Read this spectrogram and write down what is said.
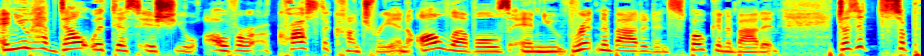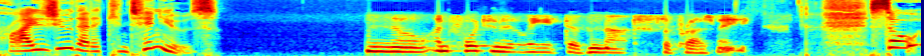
And you have dealt with this issue over across the country in all levels, and you've written about it and spoken about it. Does it surprise you that it continues? No, unfortunately, it does not surprise me. So,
